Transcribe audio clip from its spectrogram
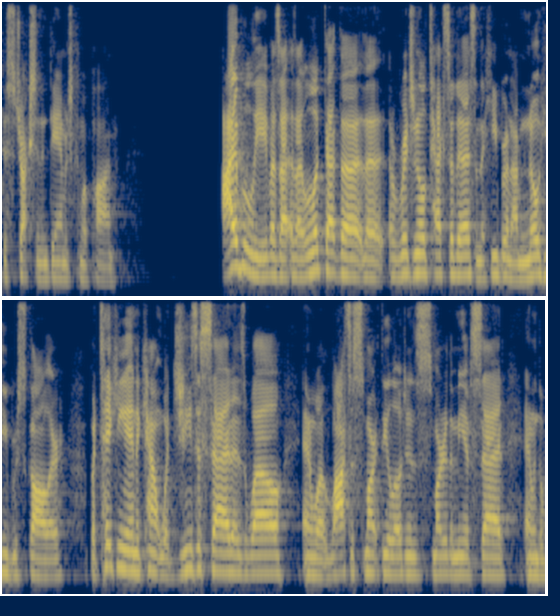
destruction and damage come upon. I believe, as I, as I looked at the, the original text of this and the Hebrew, and I'm no Hebrew scholar, but taking into account what Jesus said as well, and what lots of smart theologians smarter than me have said, and the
